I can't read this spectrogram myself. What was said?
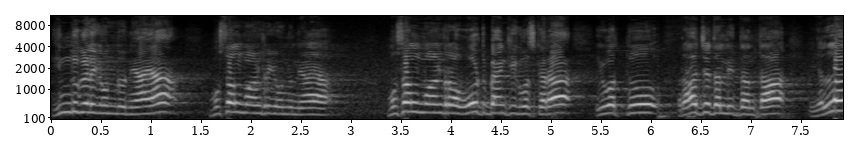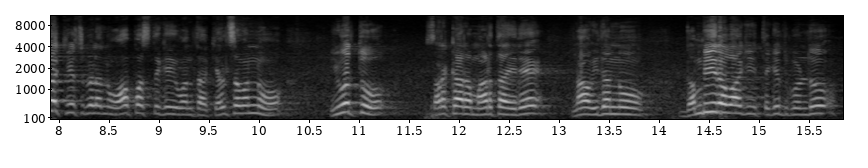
ಹಿಂದೂಗಳಿಗೆ ಒಂದು ನ್ಯಾಯ, ಮುಸಲ್ಮಾನರಿಗೆ ಒಂದು ನ್ಯಾಯ. ಮುಸಲ್ಮಾನರ ವೋಟ್ ಬ್ಯಾಂಕಿಗೋಸ್ಕರ ಇವತ್ತು ರಾಜ್ಯದಲ್ಲಿದ್ದಂಥ ಎಲ್ಲ ಕೇಸುಗಳನ್ನು ವಾಪಸ್ ತೆಗೆಯುವಂಥ ಕೆಲಸವನ್ನು ಇವತ್ತು ಸರ್ಕಾರ ಮಾಡ್ತಾ ಇದೆ. ನಾವು ಇದನ್ನು ಗಂಭೀರವಾಗಿ ತೆಗೆದುಕೊಂಡು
